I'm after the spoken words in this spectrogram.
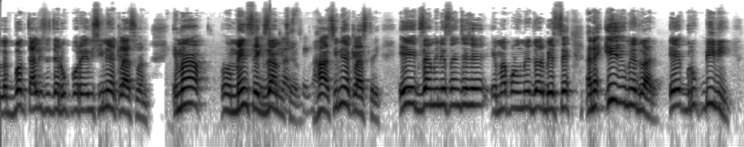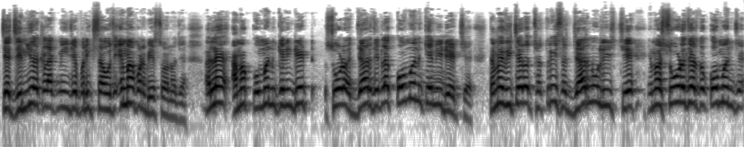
લગભગ ચાલીસ હજાર ઉપર એવી સિનિયર ક્લાસ વન એમાં મેન્સ એક્ઝામ છે. હા સિનિયર ક્લાસ થ્રી એ એક્ઝામિનેશન જે છે એમાં પણ ઉમેદવાર બેસશે અને એ જ ઉમેદવાર એ ગ્રુપ બીની જે જુનિયર ક્લાર્કની જે પરીક્ષાઓ છે એમાં પણ બેસવાનો છે. એટલે આમાં કોમન કેન્ડિડેટ સોળ હજાર જેટલા કોમન કેન્ડિડેટ છે. તમે વિચારો છત્રીસ હજારનું લિસ્ટ છે એમાં સોળ હજાર તો કોમન છે.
